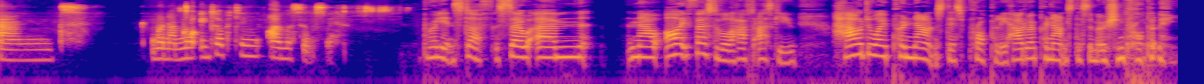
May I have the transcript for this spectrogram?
and when I'm not interpreting, I'm a silversmith. Brilliant stuff. So, um, now I first of all I have to ask you, how do I pronounce this properly? How do I pronounce this emotion properly?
